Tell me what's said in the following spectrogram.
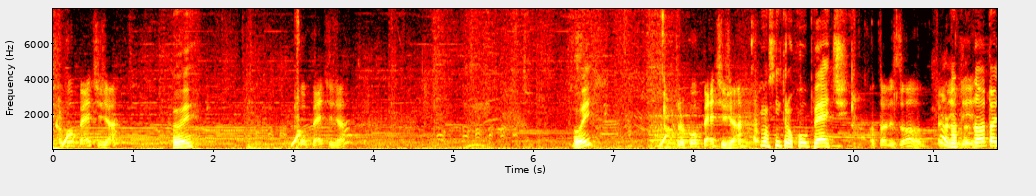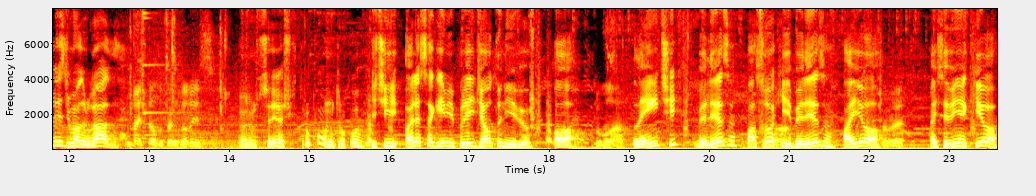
Trocou o pet já? Oi? Trocou o pet já? Oi? Trocou o pet já? Como assim trocou o pet? Atualizou? Não, Eu não, não atualiza de madrugada? Ah, então, tô perguntando isso. Hum, Não sei, acho que trocou, não trocou? Titi, olha essa gameplay de alto nível. Ó, Vamos lá, lente, beleza? Passou aqui, beleza? Aí, ó. deixa eu ver. Aí você vem aqui, ó.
